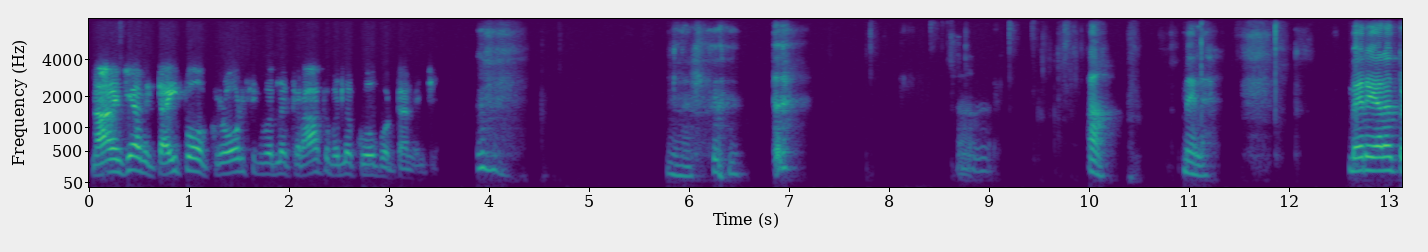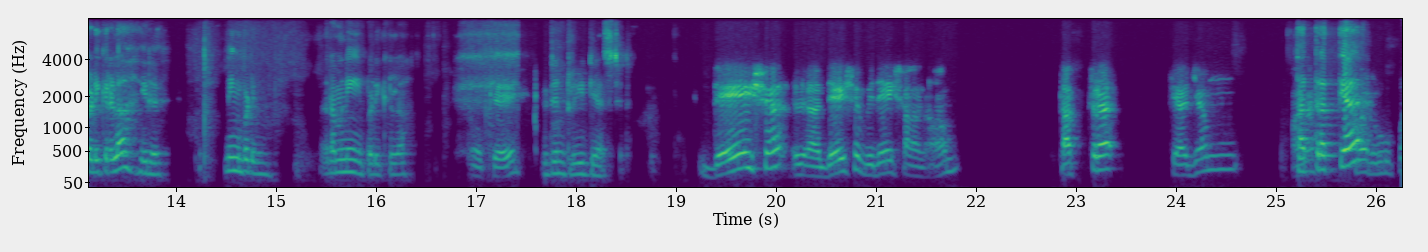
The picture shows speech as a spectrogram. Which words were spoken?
நான் நினைச்சேன் அது டைப்போ க்ரோர்ஸுக்கு பதிலா கிராக்கு பதிலா கோ போட்டான்னு நினைச்சேன். ஆ மேல. வேற யாராவது படிக்கிறீங்களா இரு. நீங்க படிங்க. ரமணி படிக்கிறீங்களா okay you tend read yesterday. தேச தேச விதேசானாம் தத்ர தியஜம் तत्रत्य रूप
